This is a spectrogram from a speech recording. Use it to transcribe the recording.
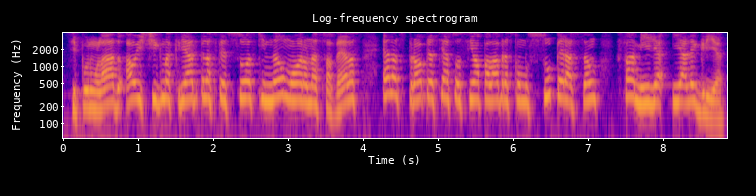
Se, por um lado, há o estigma criado pelas pessoas que não moram nas favelas, elas próprias se associam a palavras como superação, família e alegria.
